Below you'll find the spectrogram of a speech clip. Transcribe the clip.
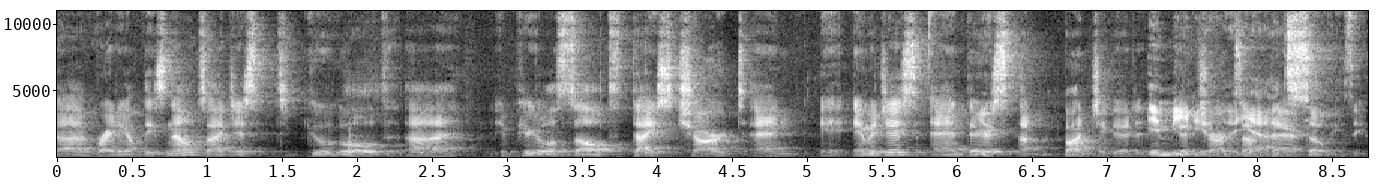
uh, writing up these notes, I just Googled uh, Imperial Assault dice chart and I- images, and there's a bunch of good, good charts yeah, out there. it's so easy.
